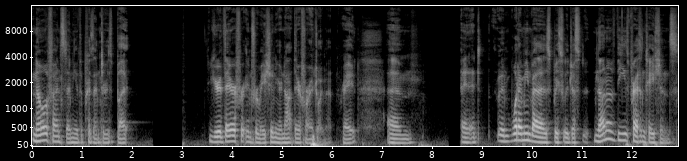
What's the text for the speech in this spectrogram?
no offense to any of the presenters, but you're there for information. You're not there for enjoyment, right? Um, and it, and what I mean by that is basically just none of these presentations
